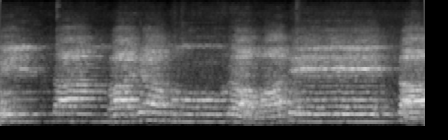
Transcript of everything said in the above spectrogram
গোবিন্দং ভজ মূরমতে কাস্তাং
